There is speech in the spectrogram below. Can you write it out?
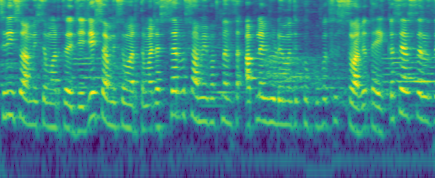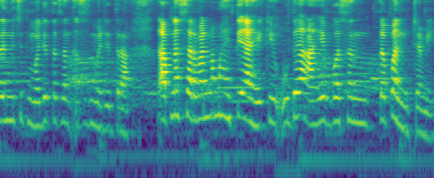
श्री स्वामी समर्थ जय जय स्वामी समर्थ. माझ्या सर्व स्वामी भक्तांचं आपल्या व्हिडिओमध्ये खूप खूप असं स्वागत आहे. कसं असं सर्व निश्चित मजेत असेल असंच मजेत राहा. तर आपल्या सर्वांना माहिती आहे की उद्या आहे वसंत पंचमी.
